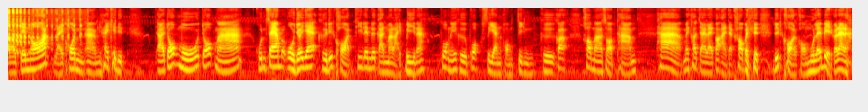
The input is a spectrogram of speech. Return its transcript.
อ่าเจนนอตหลายคนอ่ามีให้เครดิตอ่าโจ๊กหมู โจ๊กหมา คุณแซม โอ้เยอะแยะ คือ Discord ที่เล่นด้วยกันมาหลายปีนะ พวกนี้คือพวกเซียนของจริง คือก็เข้ามาสอบถาม ถ้าไม่เข้าใจอะไรก็อาจจะเข้าไป Discord ของมูลไลเบดก็ได้นะ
